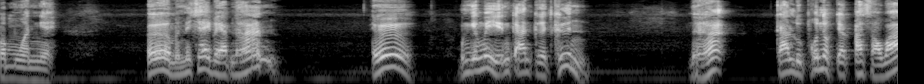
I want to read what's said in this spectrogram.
ประมวลไง เออ มันไม่ใช่แบบนั้น เออ มึงยังไม่เห็นการเกิดขึ้น นะฮะ การหลุดพ้นออกจากอาสวะ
